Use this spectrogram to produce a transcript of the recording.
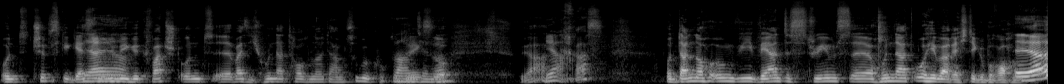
und Chips gegessen, Ja, ja. irgendwie gequatscht und, äh, weiß ich, 100.000 Leute haben zugeguckt. und du denkst Wahnsinn, so, ja, Ja. krass. Und dann noch irgendwie während des Streams äh, 100 Urheberrechte gebrochen. Ja.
